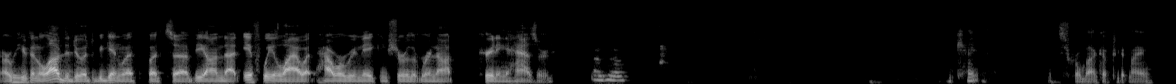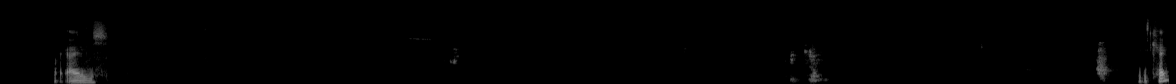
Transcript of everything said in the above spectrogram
Are we even allowed to do it to begin with? But uh, beyond that, if we allow it, how are we making sure that we're not creating a hazard? Mhm. Okay. Scroll back up to get my, my items. Okay.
